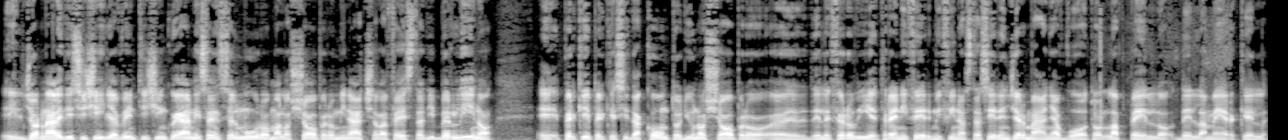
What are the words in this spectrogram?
Il giornale di Sicilia, 25 anni senza il muro, ma lo sciopero minaccia la festa di Berlino. Eh, perché? Perché si dà conto di uno sciopero eh, delle ferrovie, treni fermi fino a stasera in Germania, a vuoto l'appello della Merkel.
